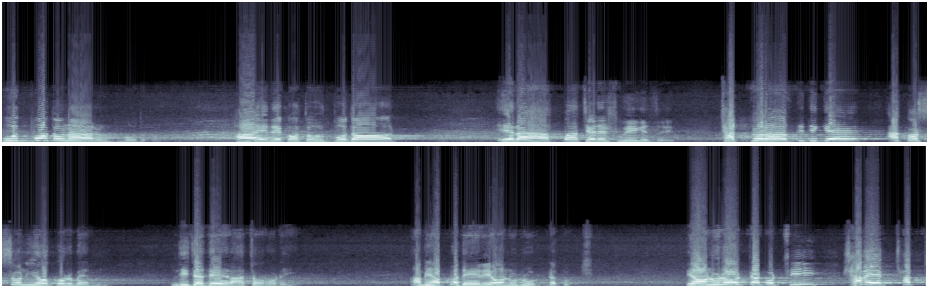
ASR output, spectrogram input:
উদ্বোধন আর উদ্বোধন। হায় রে, কত উদ্বোধন! এরা হাত পা ছেড়ে শুয়ে গেছে। ছাত্র রাজনীতিকে আকর্ষণীয় করবেন নিজেদের আচরণে। আমি আপনাদের এই অনুরোধটা করছি। এই অনুরোধটা করছি সাবেক ছাত্র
